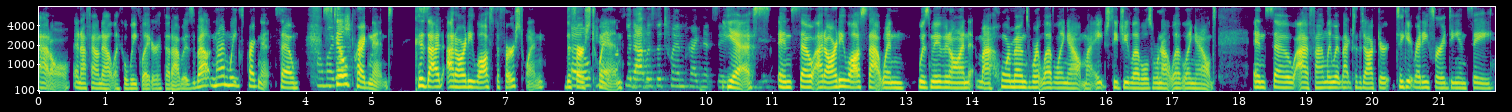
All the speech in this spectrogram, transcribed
at all. And I found out like a week later that I was about nine weeks pregnant. So Oh still gosh. pregnant because I'd I'd already lost the first one, the first Okay, twin. So that was the twin pregnancy. Yes. And so I'd already lost that one, was moving on. My hormones weren't leveling out. My HCG levels were not leveling out. And so I finally went back to the doctor to get ready for a D&C.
